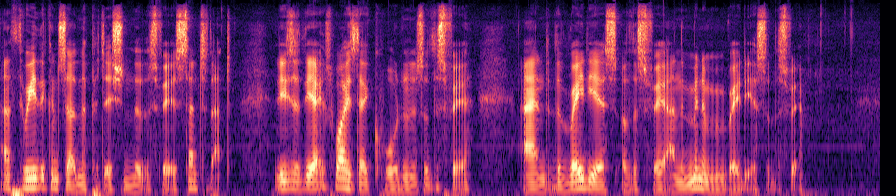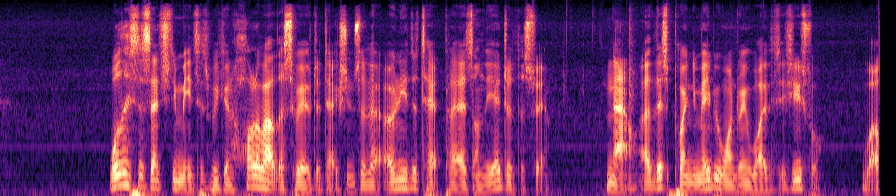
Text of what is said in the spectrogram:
and three that concern the position that the sphere is centered at. These are the x, y, z coordinates of the sphere, and the radius of the sphere and the minimum radius of the sphere. What this essentially means is we can hollow out the sphere of detection so that only detect players on the edge of the sphere. Now, at this point you may be wondering why this is useful. Well,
